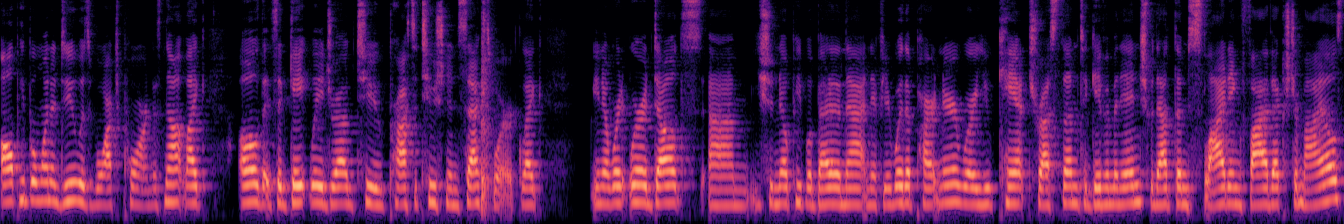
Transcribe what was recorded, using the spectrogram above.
all people want to do is watch porn. It's not like, oh, it's a gateway drug to prostitution and sex work. Like you know, we're, we're adults. Um, you should know people better than that. And if you're with a partner where you can't trust them to give them an inch without them sliding five extra miles,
